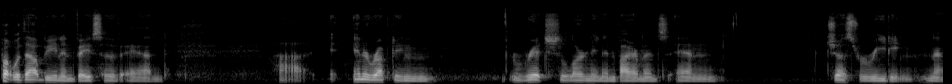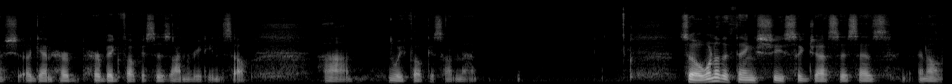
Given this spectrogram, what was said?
but without being invasive and uh, interrupting rich learning environments and just reading. Now, again, her her big focus is on reading, so um, we focus on that. So one of the things she suggests is says, and I'll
